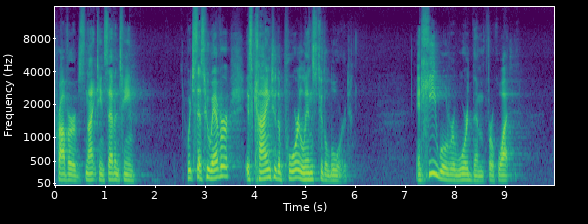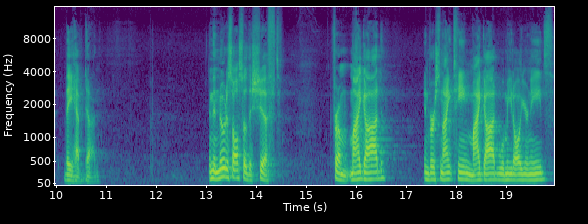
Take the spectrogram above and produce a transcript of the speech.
Proverbs 19 17, which says, Whoever is kind to the poor lends to the Lord and he will reward them for what they have done. And then notice also the shift from my God in verse 19, my God will meet all your needs,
